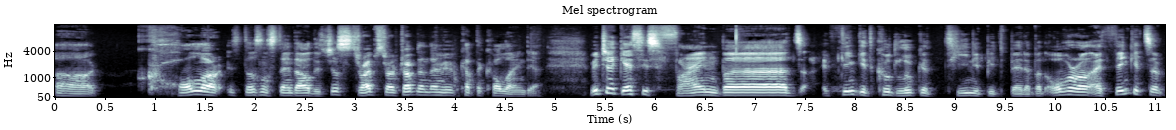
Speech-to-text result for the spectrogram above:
uh, collar it doesn't stand out. It's just stripe, stripe, stripe, and then we've cut the collar in there, which I guess is fine. But I think it could look a teeny bit better. But overall, I think it's a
